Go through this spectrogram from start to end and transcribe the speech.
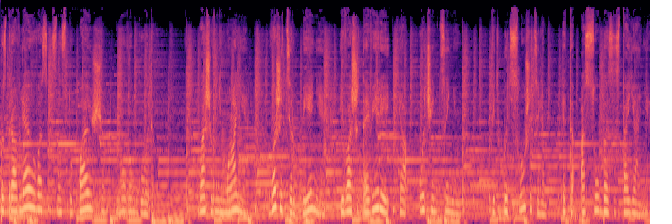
поздравляю вас с наступающим Новым годом. Ваше внимание, ваше терпение и ваше доверие я очень ценю, ведь быть слушателем – это особое состояние.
